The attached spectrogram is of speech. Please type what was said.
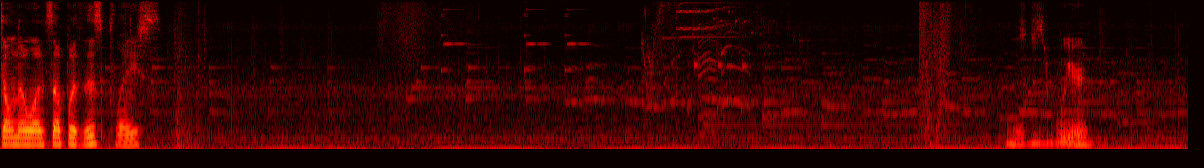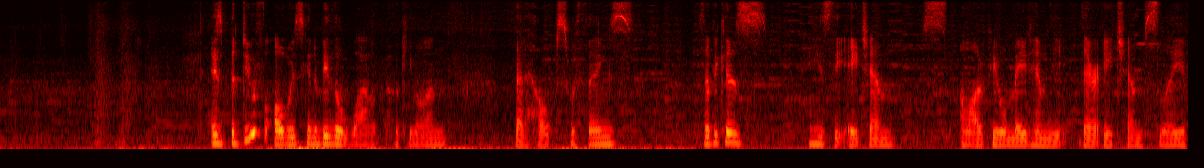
Don't know what's up with this place. This is weird. Is Bidoof always going to be the wild Pokemon that helps with things? Is that because he's the HM? A lot of people made him the, their HM slave.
